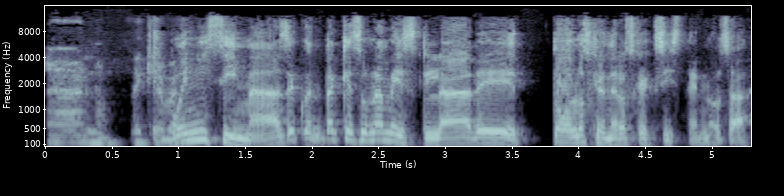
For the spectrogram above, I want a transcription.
Ah, no, me quiero ver. Buenísima. Haz de cuenta que es una mezcla de todos los géneros que existen. O sea,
